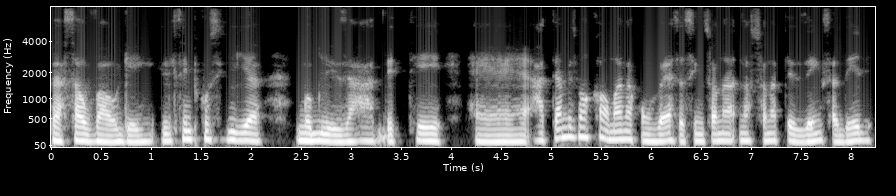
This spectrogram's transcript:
pra salvar alguém, ele sempre conseguia imobilizar, deter, eh, até mesmo acalmar na conversa, assim, só na na só na presença dele,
